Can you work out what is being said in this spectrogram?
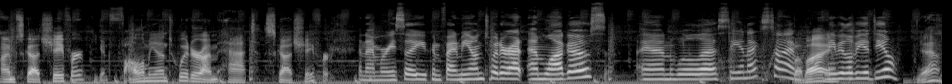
I'm Scott Shafer. You can follow me on Twitter. I'm at Scott Shafer. And I'm Marisa. You can find me on Twitter at mlagos. And we'll uh, see you next time. Bye-bye. Maybe there'll be a deal. Yeah.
